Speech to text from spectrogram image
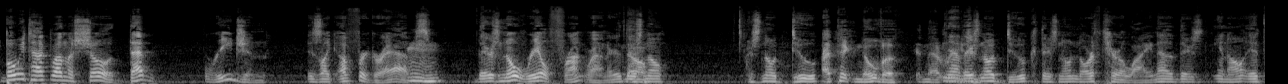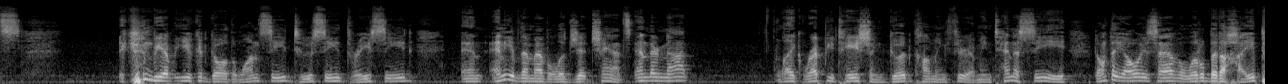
but we talked about on the show that region is like up for grabs. Mm-hmm. There's no real front runner. There's No. no, there's no Duke. I picked Nova in that Yeah, region. there's no Duke. There's no North Carolina. There's you know it's it can be you could go the one seed, two seed, three seed, and any of them have a legit chance, and they're not like reputation good coming through. I mean Tennessee, don't they always have a little bit of hype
